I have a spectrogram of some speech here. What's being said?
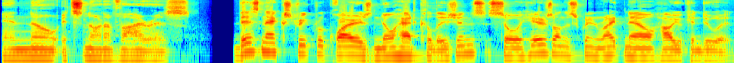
And no, it's not a virus. This next trick requires no head collisions, so here's on the screen right now how you can do it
